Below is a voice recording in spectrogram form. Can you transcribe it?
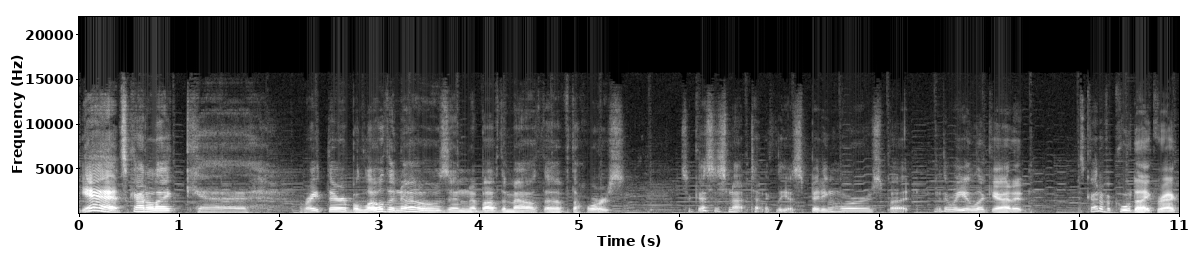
Yeah, it's kind of like uh, right there below the nose and above the mouth of the horse. So I guess it's not technically a spitting horse, but either way you look at it, it's kind of a cool die crack.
